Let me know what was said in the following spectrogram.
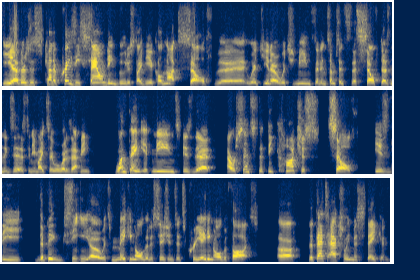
Yeah, there's this kind of crazy sounding Buddhist idea called not self, the, which you know, which means that in some sense the self doesn't exist. And you might say, well, what does that mean? One thing it means is that our sense that the conscious self is the the big CEO, it's making all the decisions, it's creating all the thoughts. Uh, that that's actually mistaken.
